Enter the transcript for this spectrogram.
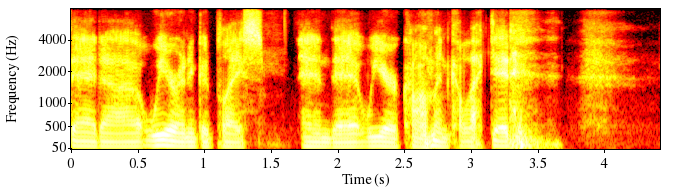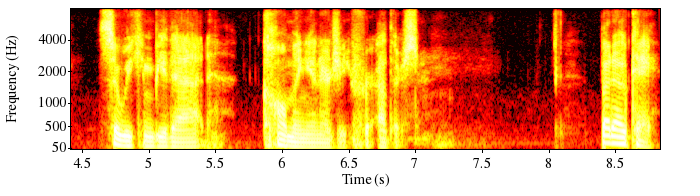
that uh, we are in a good place and that we are calm and collected so we can be that calming energy for others. But okay,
